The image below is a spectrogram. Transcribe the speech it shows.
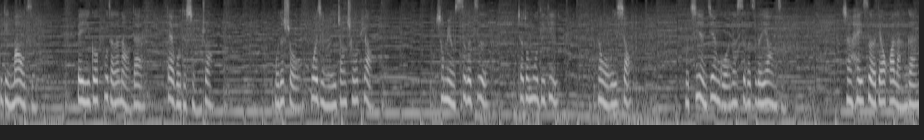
一顶帽子，被一个复杂的脑袋戴过的形状。我的手握紧了一张车票，上面有四个字，叫做目的地，让我微笑。我亲眼见过那四个字的样子，像黑色雕花栏杆，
